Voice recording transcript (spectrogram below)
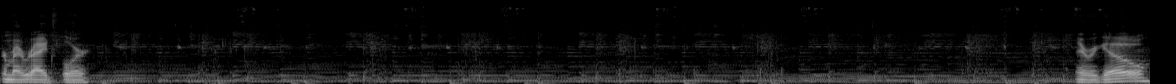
for my ride floor. There we go.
